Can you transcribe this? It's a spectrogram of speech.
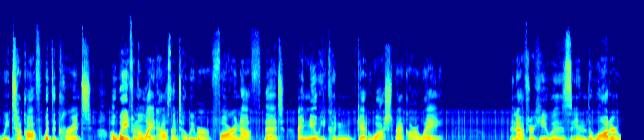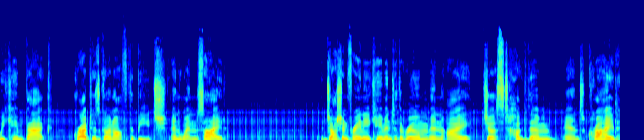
we took off with the current away from the lighthouse until we were far enough that I knew he couldn't get washed back our way. And after he was in the water, we came back, grabbed his gun off the beach, and went inside. Josh and Franny came into the room, and I just hugged them and cried.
